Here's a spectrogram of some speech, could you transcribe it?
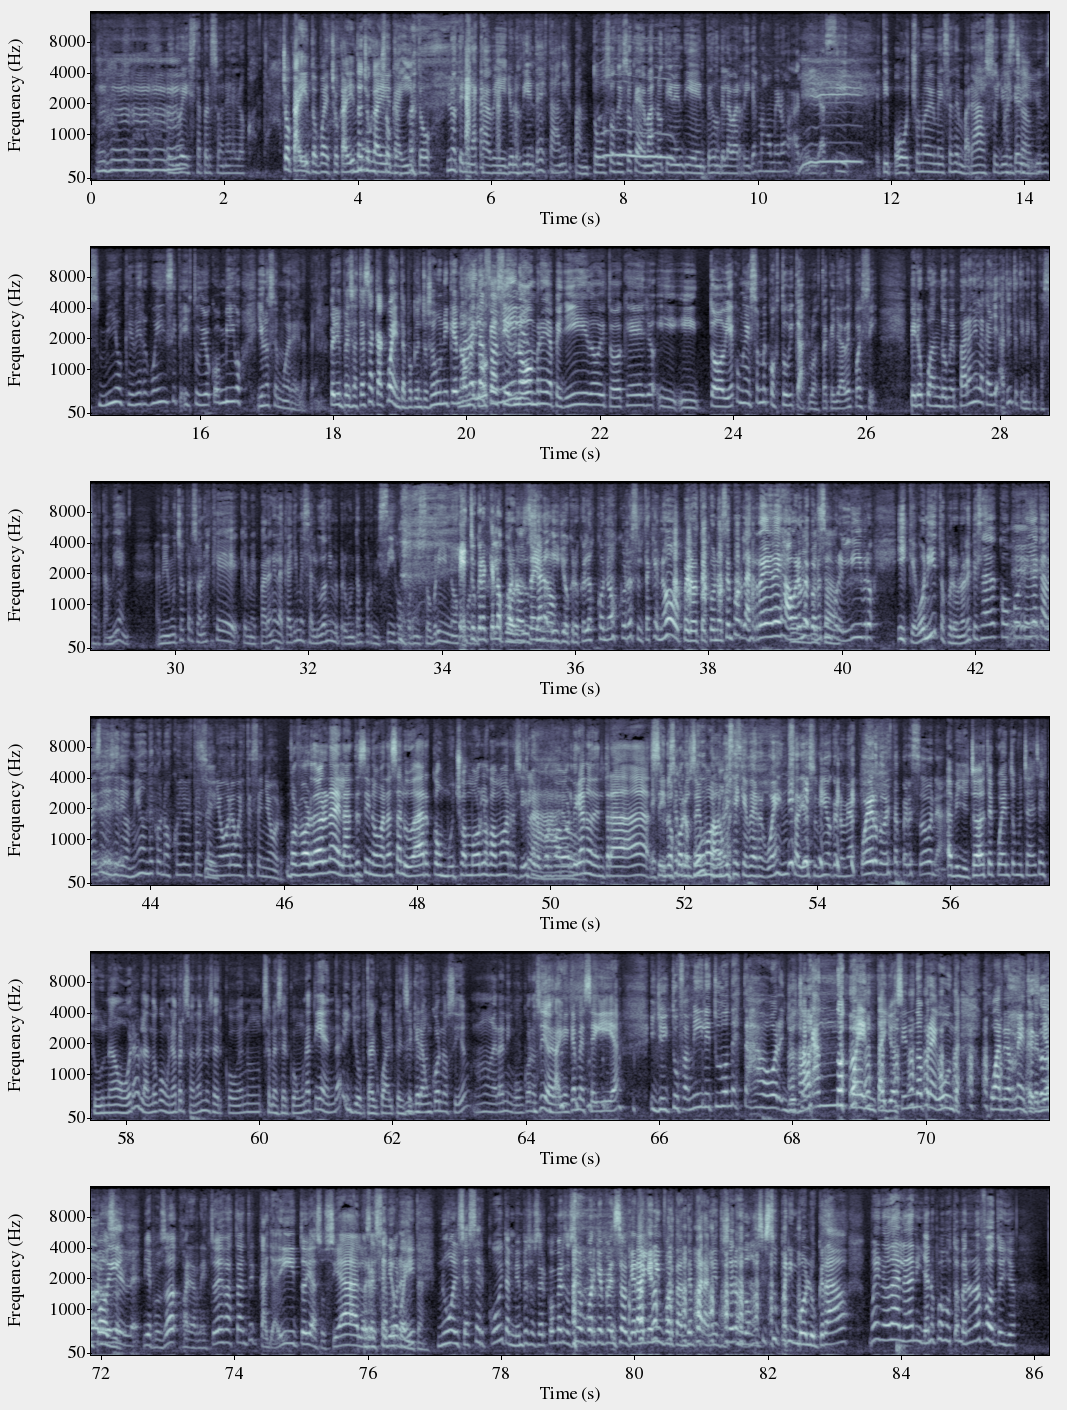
Bueno, esta persona era lo contrario. Chocadito, pues, chocadito, Muy chocadito. chocadito, no tenía cabello, los dientes estaban espantosos, de esos que además no tienen dientes, donde la barriga es más o menos aquí, así, eh, tipo 8 o 9 meses de embarazo. Yo Ay, decía. Dios mío, qué vergüenza, y estudió conmigo, y uno se muere de la pena. Pero empezaste a sacar cuenta, porque entonces uno y que No, más me la tuvo que familia. decir nombre y apellido y todo aquello, y, y todavía con eso me costó ubicarlo, hasta que ya después sí. Pero cuando me paran en la calle, a ti te tiene que pasar también. A mí hay muchas personas que, que me paran en la calle y me saludan y me preguntan por mis hijos, por mis sobrinos. ¿Y por- tú crees que los por conocen, Luciano, no? Y yo creo que los conozco, resulta que no, pero te conocen por las redes, ahora Me conocen por el libro. Y qué bonito, pero uno le empieza a dar coco a aquella cabeza y dice, Dios mío, ¿dónde conozco yo a esta Sí. señora o a este señor? Por favor, de ahora en adelante, si nos van a saludar, con mucho amor los vamos a recibir, pero por favor, díganos de entrada Es si se conocemos preocupa, no. Uno dice, qué vergüenza, Dios mío, que no me acuerdo de esta persona. A mí yo todo este cuento muchas veces estuve una hora hablando con una persona, me acercó en un, se me acercó en una tienda y yo tal cual pensé que era un conocido, no era ningún conocido, era alguien que me seguía y yo y tu familia y tú dónde estás ahora, yo Ajá. sacando cuenta y yo haciendo preguntas. Juan Ernesto, que es mi es esposo, horrible. mi esposo Juan Ernesto es bastante calladito y asocial, o Pero sea, él se está dio por ahí. No, él se acercó y también empezó a hacer conversación porque pensó que era alguien importante para mí. Entonces los dos así súper involucrados. Bueno, dale, Dani, ya nos podemos tomar una foto. Y yo,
